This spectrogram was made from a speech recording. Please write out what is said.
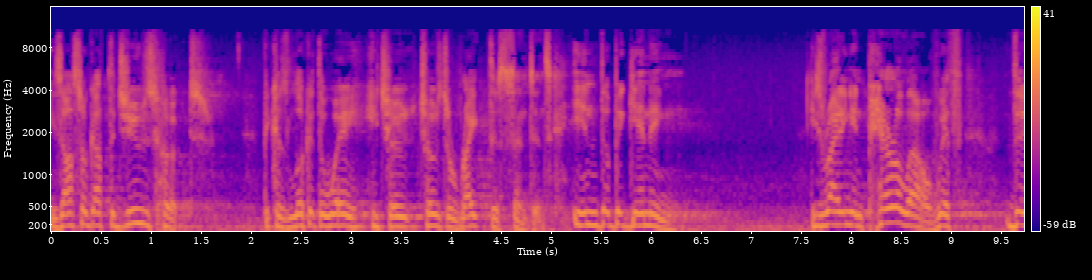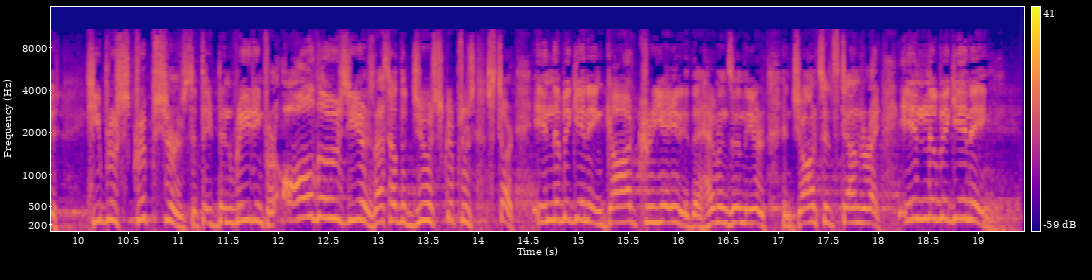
He's also got the Jews hooked because look at the way he cho- chose to write this sentence. In the beginning. He's writing in parallel with the Hebrew scriptures that they've been reading for all those years. That's how the Jewish scriptures start. In the beginning, God created the heavens and the earth. And John sits down to write, in the beginning.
